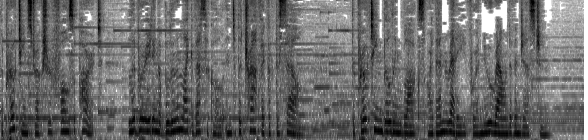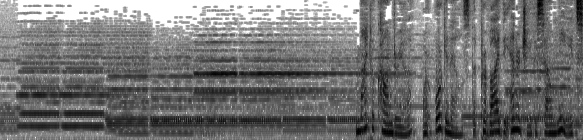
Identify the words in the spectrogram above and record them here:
the protein structure falls apart, liberating a balloon-like vesicle into the traffic of the cell. The protein building blocks are then ready for a new round of ingestion. Mitochondria are organelles that provide the energy the cell needs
